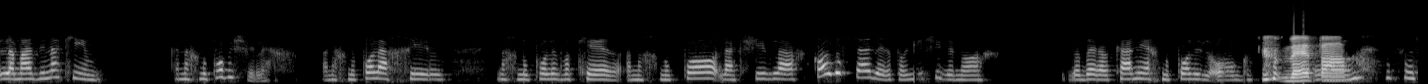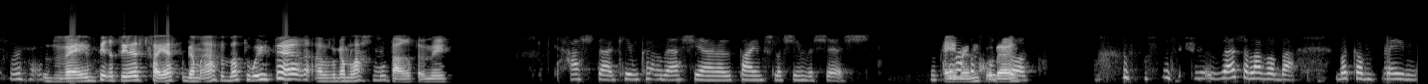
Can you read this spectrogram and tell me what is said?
למאזינה קים, אנחנו פה בשבילך. אנחנו פה להכיל, אנחנו פה לבקר, אנחנו פה להקשיב לך, הכל בסדר, תרגישי בנוח. לדבר על קניה, אנחנו פה ללעוג. בטח. אה, ואם תרצי לצייץ גם את בטוויטר, אז גם לך מותר תדעי. השטג קים קרדשיאן 2036. מבחינת אמן, החולצות. זה השלב הבא בקמפיין.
